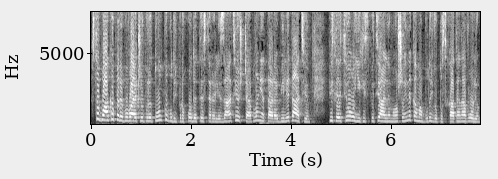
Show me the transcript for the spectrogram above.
Собаки, перебуваючи у притулку, будуть проходити стерилізацію, щеплення та реабілітацію. Після цього їх із спеціальними ошейниками будуть випускати на волю.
